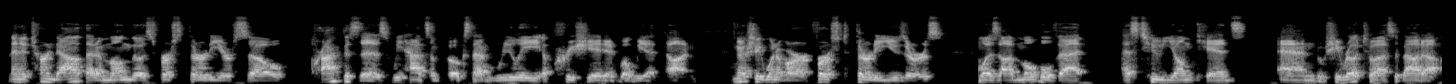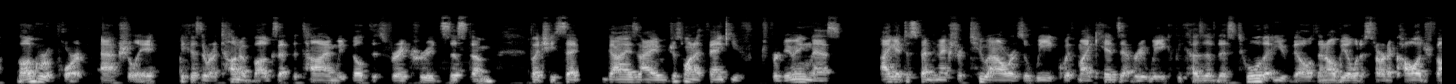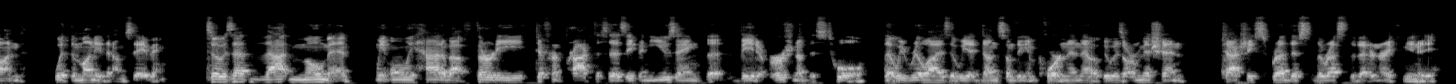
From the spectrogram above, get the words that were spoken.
And it turned out that among those first 30 or so practices, we had some folks that really appreciated what we had done. Actually, one of our first 30 users was a mobile vet, has two young kids. And she wrote to us about a bug report, actually, because there were a ton of bugs at the time. We built this very crude system. But she said, guys, I just want to thank you for doing this. I get to spend an extra two hours a week with my kids every week because of this tool that you built, and I'll be able to start a college fund with the money that I'm saving. So, it was at that moment we only had about 30 different practices even using the beta version of this tool that we realized that we had done something important and that it was our mission to actually spread this to the rest of the veterinary community.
